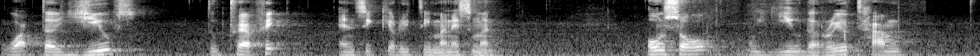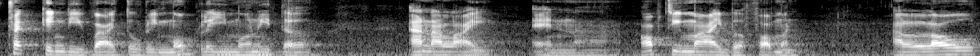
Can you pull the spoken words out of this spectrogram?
water use to traffic and security management. Also, we use the real-time tracking device to remotely monitor, analyze, and uh, optimize performance, allow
